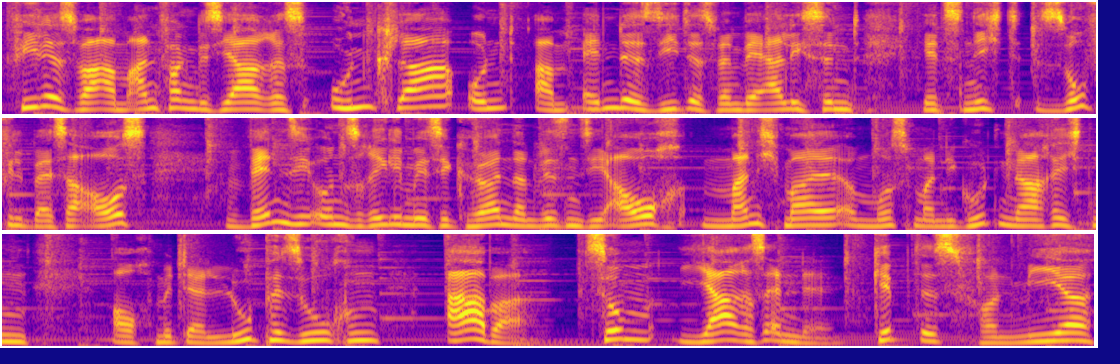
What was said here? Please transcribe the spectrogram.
Vieles war am Anfang des Jahres unklar und am Ende sieht es, wenn wir ehrlich sind, jetzt nicht so viel besser aus. Wenn Sie uns regelmäßig hören, dann wissen Sie auch, manchmal muss man die guten Nachrichten auch mit der Lupe suchen. Aber zum Jahresende gibt es von mir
